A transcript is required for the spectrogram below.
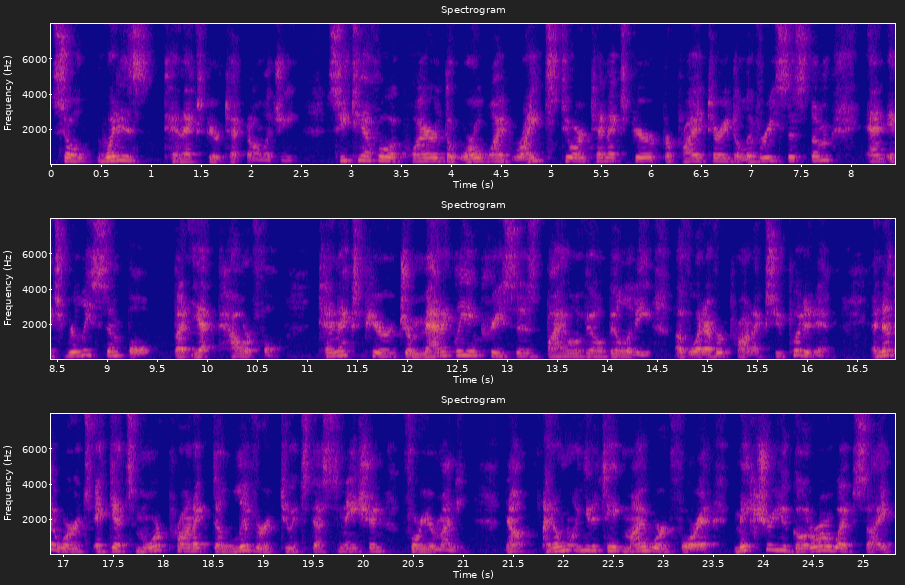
So, what is 10x Pure technology? CTFO acquired the worldwide rights to our 10x Pure proprietary delivery system, and it's really simple but yet powerful. 10x Pure dramatically increases bioavailability of whatever products you put it in. In other words, it gets more product delivered to its destination for your money. Now, I don't want you to take my word for it. Make sure you go to our website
